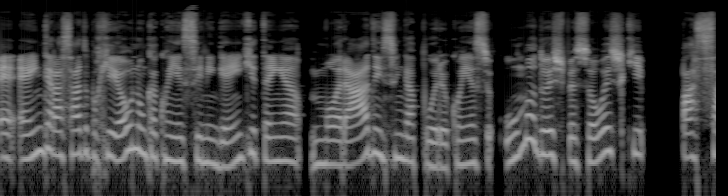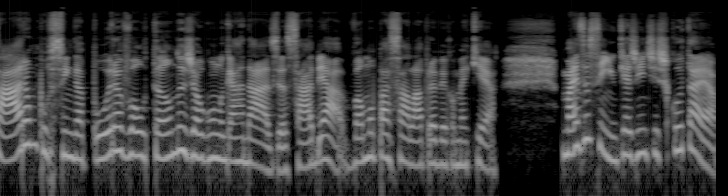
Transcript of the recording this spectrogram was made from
é, é, engraçado porque eu nunca conheci ninguém que tenha morado em Singapura. Eu conheço uma ou duas pessoas que passaram por Singapura voltando de algum lugar da Ásia, sabe? Ah, vamos passar lá para ver como é que é. Mas assim, o que a gente escuta é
